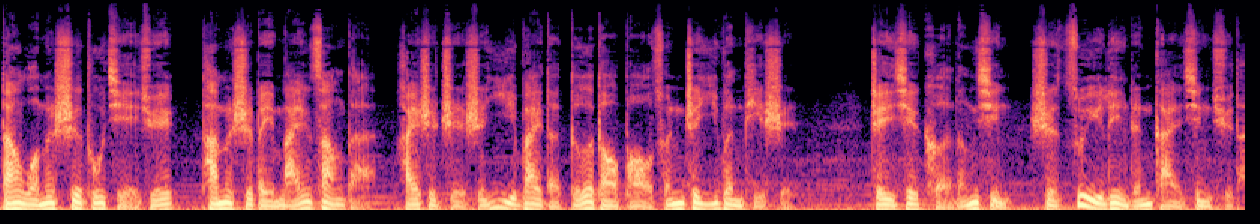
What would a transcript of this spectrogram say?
当我们试图解决他们是被埋葬的，还是只是意外的得到保存这一问题时，这些可能性是最令人感兴趣的。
